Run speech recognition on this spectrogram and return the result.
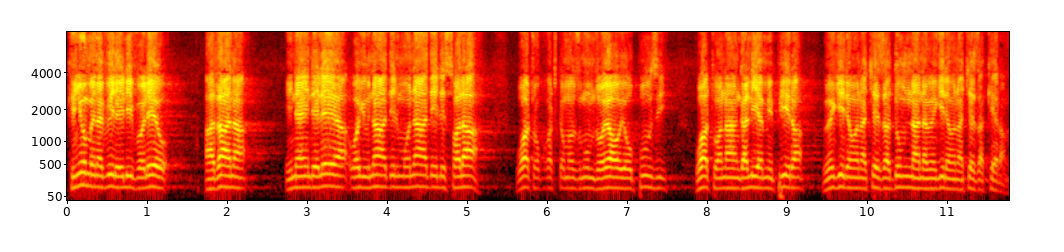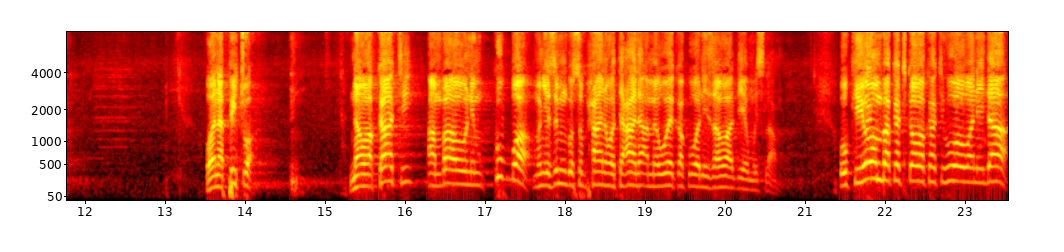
Kinyume na vile ilivyo leo adhana inaendelea wa yunadi almunadi lisalah. Watu wako katika mazungumzo yao ya upuzi watu wanaangalia mipira wengine wanacheza dumna na wengine wanacheza keram. Wanapitwa. Na wakati ambao ni mkubwa Mwenyezi Mungu Subhanahu wa Ta'ala ameweka kuwa ni zawadi ya Muislamu ukiomba katika wakati huo wa nida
